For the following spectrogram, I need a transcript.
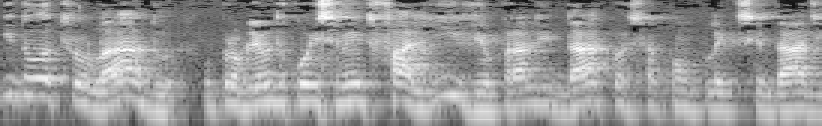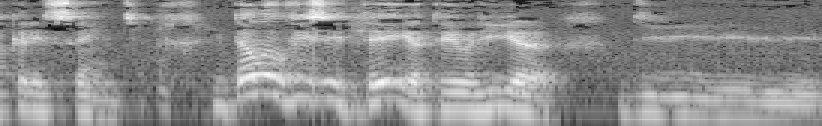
e do outro lado, o problema do conhecimento falível para lidar com essa complexidade crescente. Então eu visitei a teoria de,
